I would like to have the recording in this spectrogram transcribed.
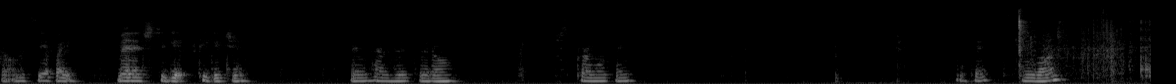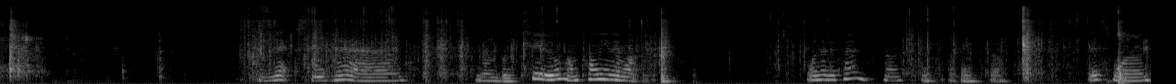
So let's see if I manage to get Pikachu. Then we have this little just promo thing. Okay, let's move on. Next we have number two. I'm pulling them on one at a time. Okay, so this one,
